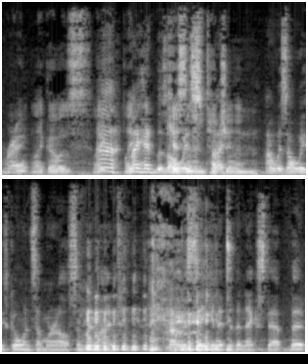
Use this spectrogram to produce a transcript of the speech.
right? Like that was like, Ah, like my head was kissing always and touching my- and I was always going somewhere else in my mind. I was taking it to the next step, but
